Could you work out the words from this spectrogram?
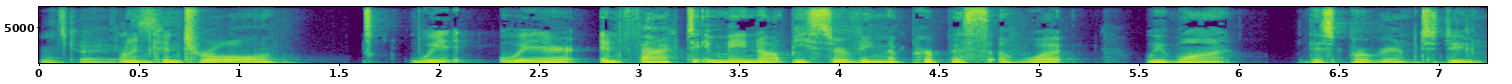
Okay. and control. We we're in fact it may not be serving the purpose of what we want this program to do.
